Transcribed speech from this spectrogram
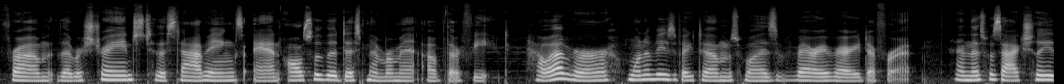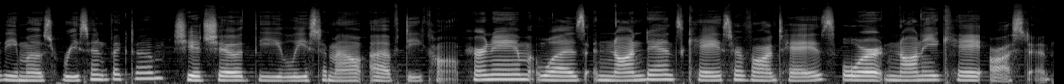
from the restraints to the stabbings, and also the dismemberment of their feet. However, one of these victims was very, very different. and this was actually the most recent victim. She had showed the least amount of decomp. Her name was Nondace K. Cervantes or Nani K. Austin.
